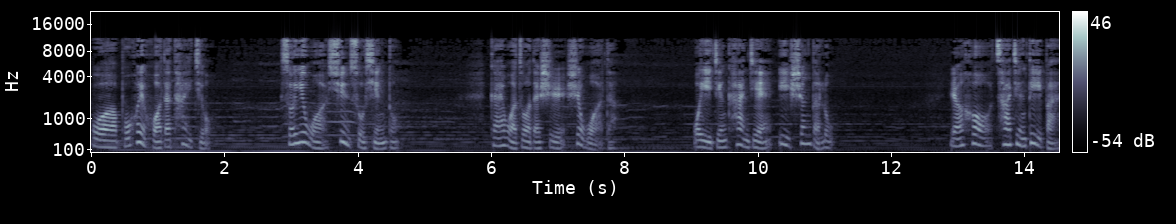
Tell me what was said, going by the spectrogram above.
我不会活得太久，所以我迅速行动。该我做的事是我的，我已经看见一生的路。然后擦净地板，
